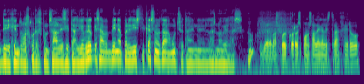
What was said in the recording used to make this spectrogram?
dirigiendo los corresponsales y tal. Yo creo que esa vena periodística se nos daba mucho también en las novelas, ¿no? Y además fue corresponsal en el extranjero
